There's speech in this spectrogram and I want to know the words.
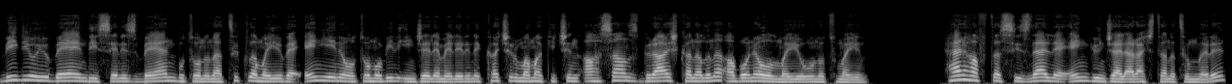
Videoyu beğendiyseniz beğen butonuna tıklamayı ve en yeni otomobil incelemelerini kaçırmamak için Ahsans Garaj kanalına abone olmayı unutmayın. Her hafta sizlerle en güncel araç tanıtımları,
